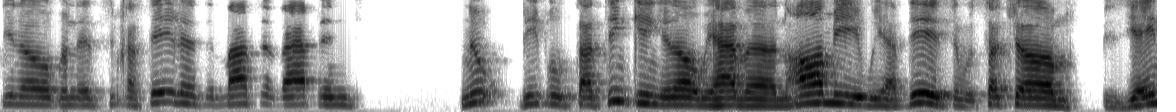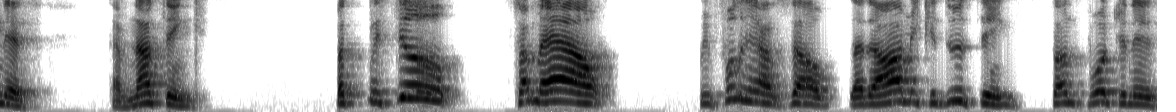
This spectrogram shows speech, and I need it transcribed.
you know, when it's the Matzav happened, no, people start thinking, you know, we have an army, we have this, it was such um, a bizyeness, have nothing. But we still somehow we're fooling ourselves that the army can do things. It's unfortunate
